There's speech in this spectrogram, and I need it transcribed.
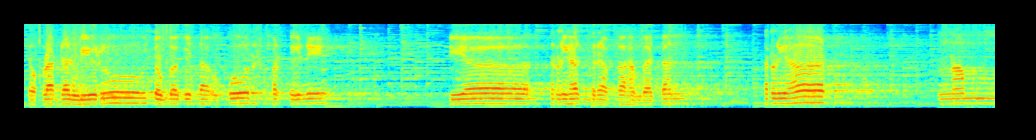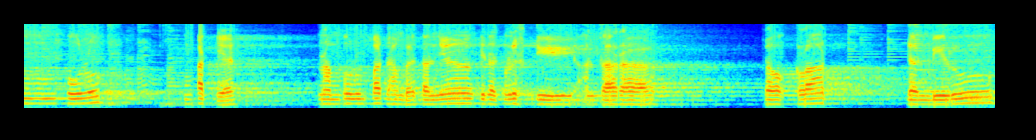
Coklat dan biru coba kita ukur seperti ini. Dia terlihat berapa hambatan? Terlihat 64 ya 64 hambatannya kita tulis di antara coklat dan biru.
